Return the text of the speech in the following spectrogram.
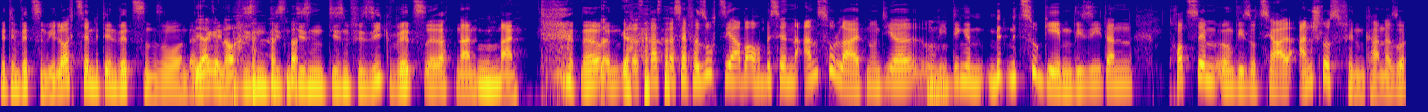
mit den Witzen. Wie läuft's denn mit den Witzen so? Und dann Ja, genau. Diesen, diesen, diesen, diesen Physikwitz. Und er sagt, nein, Mhm. nein. Ne? Und Ja. das, das, dass er versucht, sie aber auch ein bisschen anzuleiten und ihr irgendwie Mhm. Dinge mit, mitzugeben, wie sie dann trotzdem irgendwie sozial Anschluss finden kann. Also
